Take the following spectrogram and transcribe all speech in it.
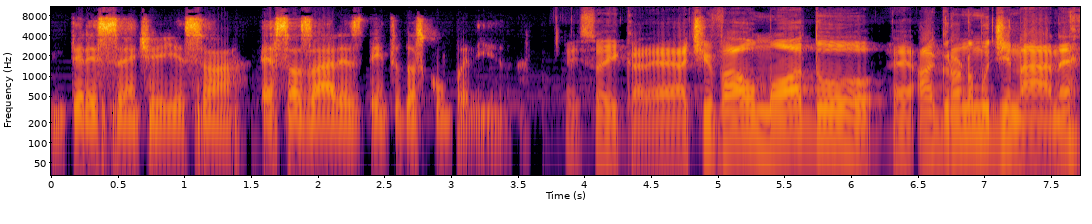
interessante aí essa, essas áreas dentro das companhias. É isso aí, cara. É ativar o modo é, agrônomo de Ná, né?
